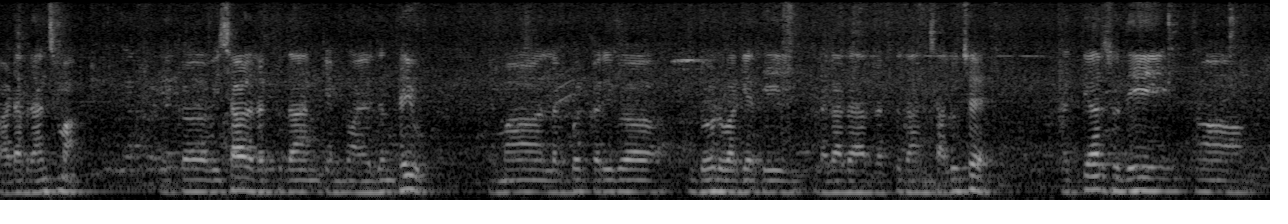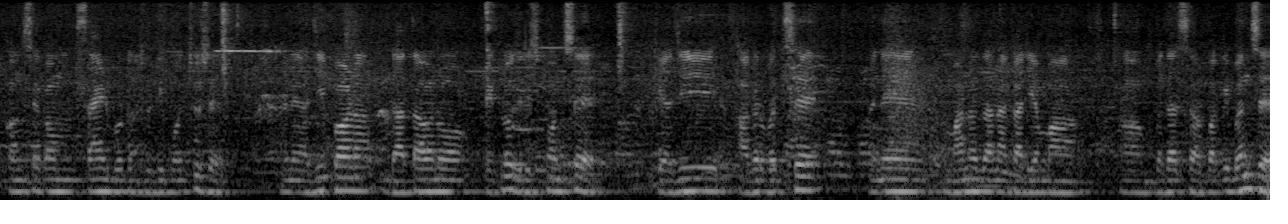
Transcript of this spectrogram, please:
ભાડા બ્રાન્ચમાં એક વિશાળ રક્તદાન કેમ્પનું આયોજન થયું. એમાં લગભગ કરીબ દોઢ વાગ્યાથી લગાતાર રક્તદાન ચાલુ છે. અત્યાર સુધી કમસે કમ સાઠ બોટલ સુધી પહોંચ્યું છે અને હજી પણ દાતાઓનો એટલો જ રિસ્પોન્સ છે કે હજી આગળ વધશે અને માનવતાના કાર્યમાં બધા સહભાગી બનશે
